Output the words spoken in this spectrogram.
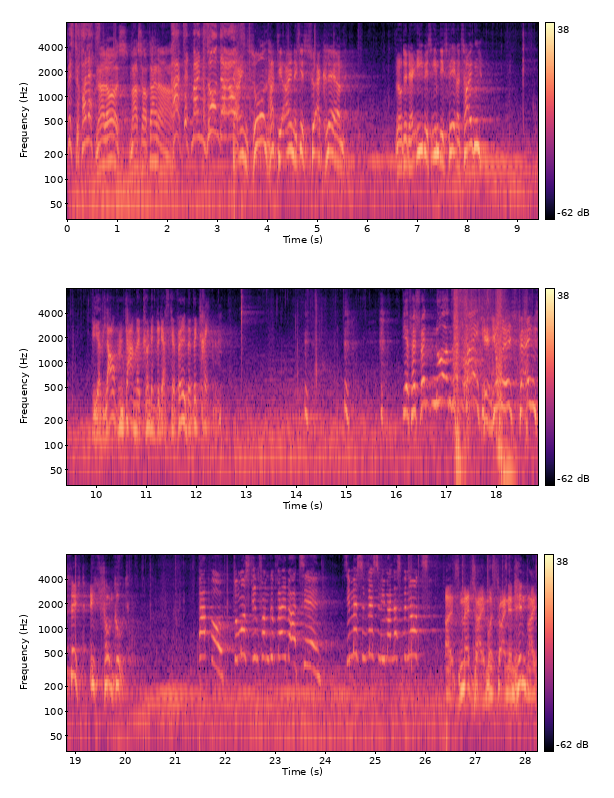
bist du verletzt? Na los, mach's auf deine Art. Haltet meinen Sohn darauf! Dein Sohn hat dir einiges zu erklären. Würde der Ibis ihm die Sphäre zeigen? Wir glauben, damit können wir das Gewölbe betreten. Wir verschwenden nur unsere Zeit. Der Junge ist verängstigt. Ist schon gut. Du musst ihm vom Gewölbe erzählen. Sie müssen wissen, wie man das benutzt. Als Magi musst du einen Hinweis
